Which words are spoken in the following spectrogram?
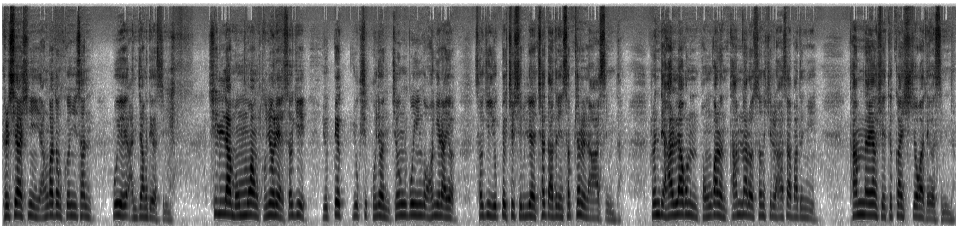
별세하시니 양가동 건의산 후에 안장되었습니다. 신라 문무왕 9년에 서기 669년 정부인과 혼인하여 서기 671년 첫 아들인 섭천을 낳았습니다. 그런데 한라군은 본관은 탐나로 성씨를 하사받으니 탐나양씨의 득간 시조가 되었습니다.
